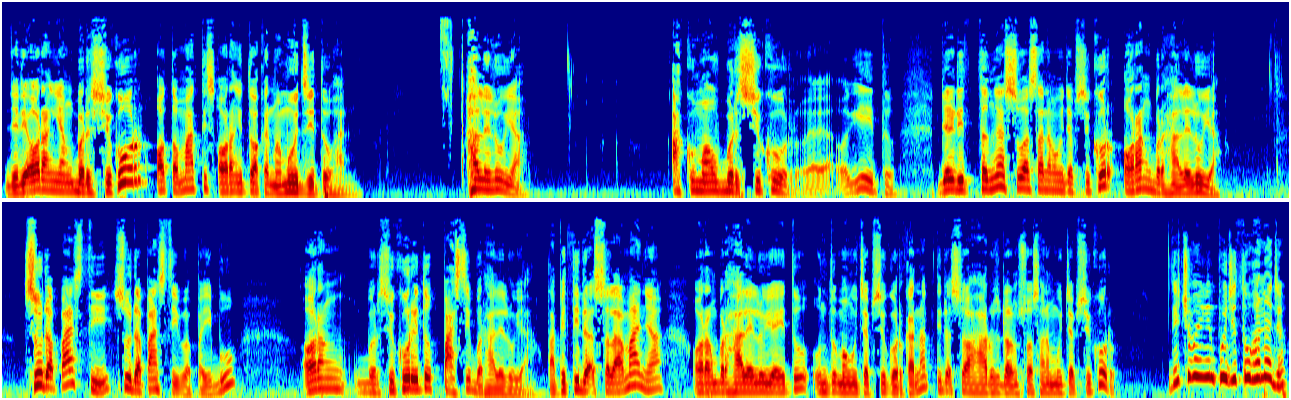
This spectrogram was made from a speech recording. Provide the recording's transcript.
Jadi orang yang bersyukur otomatis orang itu akan memuji Tuhan Haleluya. Aku mau bersyukur. Begitu. Jadi di tengah suasana mengucap syukur, orang berhaleluya. Sudah pasti, sudah pasti Bapak Ibu, Orang bersyukur itu pasti berhaleluya. Tapi tidak selamanya orang berhaleluya itu untuk mengucap syukur. Karena tidak harus dalam suasana mengucap syukur. Dia cuma ingin puji Tuhan aja.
